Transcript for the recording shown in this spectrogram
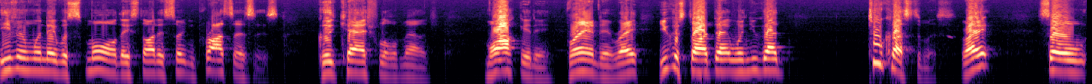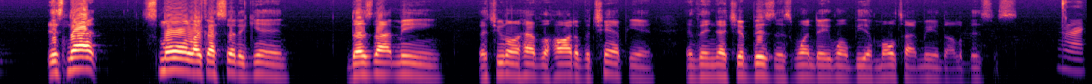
even when they were small, they started certain processes. Good cash flow management, marketing, branding, right? You could start that when you got two customers, right? So it's not small, like I said again, does not mean that you don't have the heart of a champion and then that your business one day won't be a multi-million dollar business. All right.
